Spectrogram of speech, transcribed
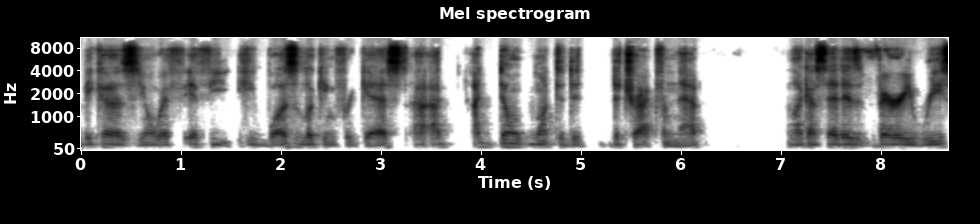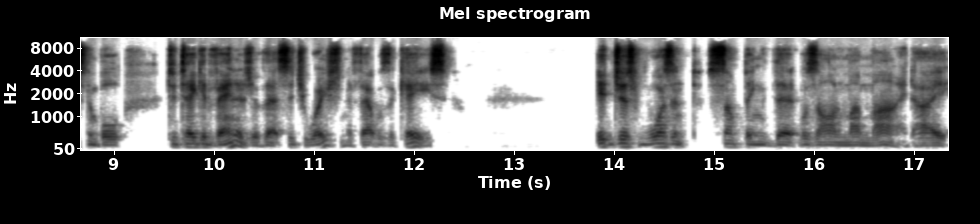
because you know if if he he was looking for guests, I I, I don't want to de- detract from that like I said, is very reasonable to take advantage of that situation if that was the case. It just wasn't something that was on my mind. I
